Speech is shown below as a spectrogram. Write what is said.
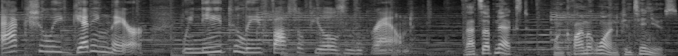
actually getting there, we need to leave fossil fuels in the ground. That's up next when Climate One continues.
